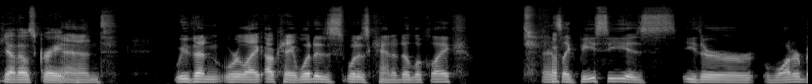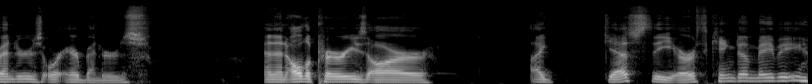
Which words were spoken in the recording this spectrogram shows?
yeah, that was great. and we then were like, okay, what is what does Canada look like? And it's like BC is either waterbenders or airbenders, and then all the prairies are, I guess, the Earth Kingdom, maybe.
